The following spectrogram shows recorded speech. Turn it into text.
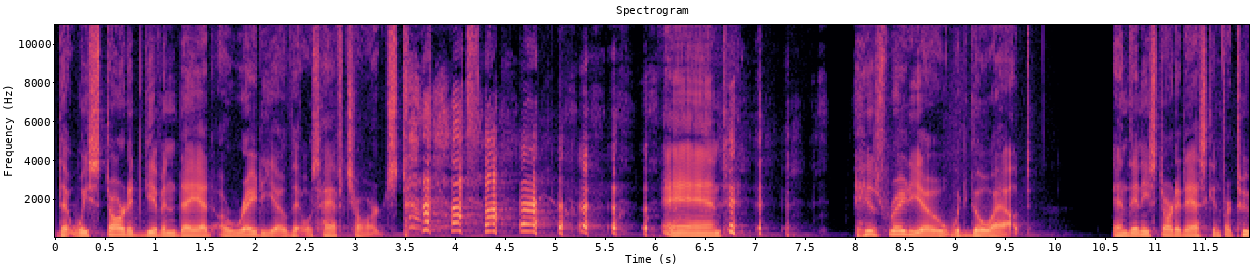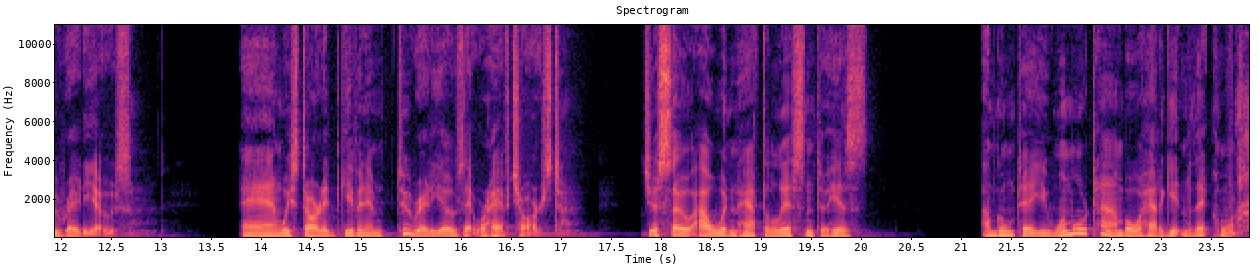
that we started giving Dad a radio that was half charged. and his radio would go out. And then he started asking for two radios. And we started giving him two radios that were half charged, just so I wouldn't have to listen to his. I'm going to tell you one more time, boy, how to get into that corner.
